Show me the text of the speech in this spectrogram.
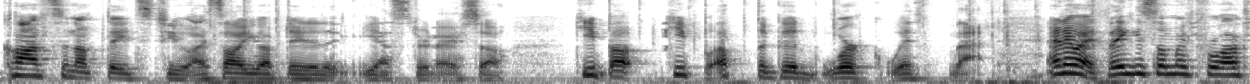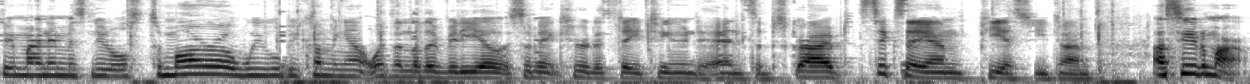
constant updates too. I saw you updated it yesterday. So keep up keep up the good work with that. Anyway, thank you so much for watching. My name is Noodles. Tomorrow we will be coming out with another video, so make sure to stay tuned and subscribed. 6 a.m. PSG time. I'll see you tomorrow.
